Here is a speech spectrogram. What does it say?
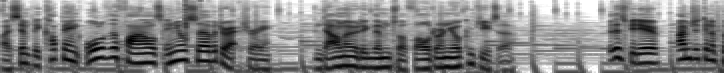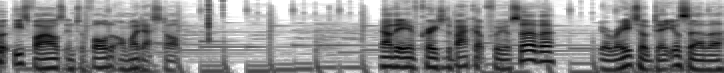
by simply copying all of the files in your server directory and downloading them to a folder on your computer. For this video, I'm just going to put these files into a folder on my desktop. Now that you have created a backup for your server, you're ready to update your server.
